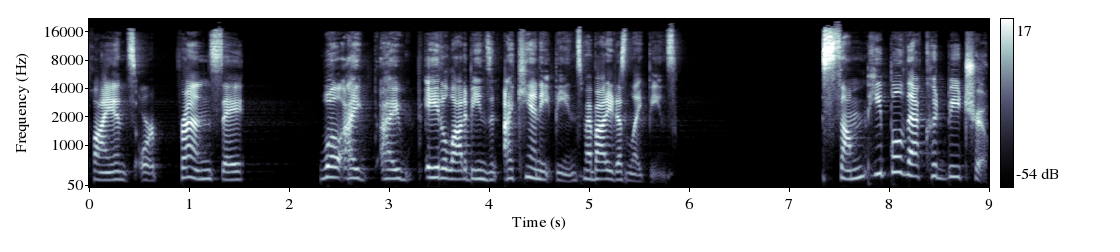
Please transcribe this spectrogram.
clients or friends say, "Well, I I ate a lot of beans and I can't eat beans. My body doesn't like beans." Some people that could be true.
